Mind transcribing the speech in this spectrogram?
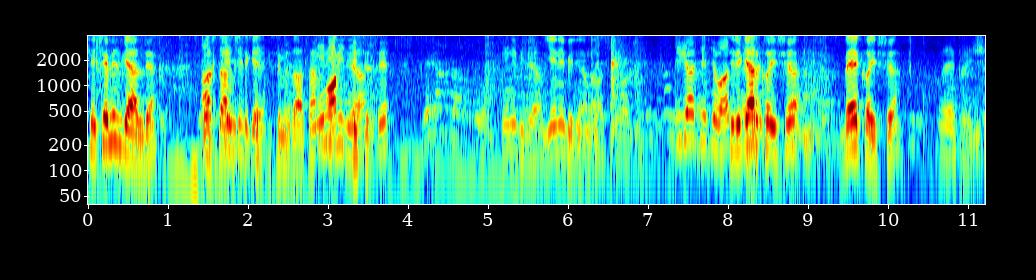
Keçemiz geldi. Göstermiştik keçesi. eskisini zaten. Yeni Aks bilya. keçesi, Yeni bilya. yeni bilyamız. Trigger seti var. Trigger Evet. kayışı, V kayışı. V kayışı.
